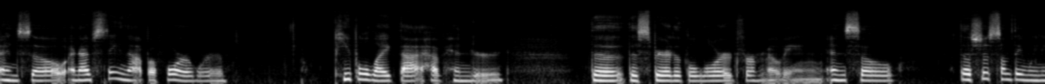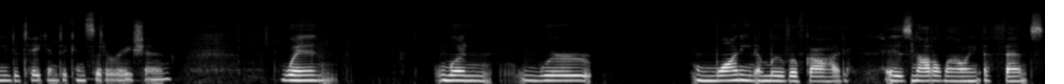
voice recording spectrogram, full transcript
And so, and I've seen that before, where people like that have hindered the the Spirit of the Lord from moving, and so that's just something we need to take into consideration when when we're wanting a move of God is not allowing offense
